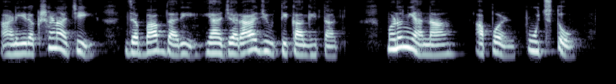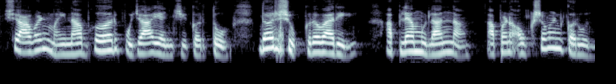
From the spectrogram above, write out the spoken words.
आणि रक्षणाची जबाबदारी ह्या जराज्युतिका घेतात. म्हणून यांना आपण पूजतो. श्रावण महिनाभर पूजा यांची करतो. दर शुक्रवारी आपल्या मुलांना आपण औक्षवण करून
